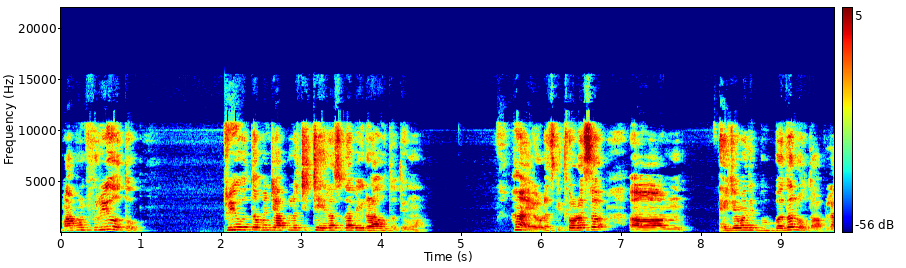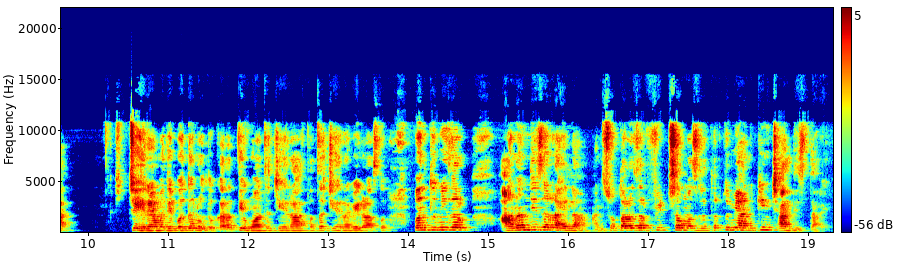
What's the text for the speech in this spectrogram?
मग आपण फ्री होतो. फ्री होतो म्हणजे आपला चेहरा सुद्धा वेगळा होतो तेव्हा. हां एवढंच की थोडंसं ह्याच्यामध्ये बदल होतो आपला. चेहऱ्यामध्ये बदल होतो कारण तेव्हाचा चेहरा आताचा चेहरा वेगळा असतो. पण तुम्ही जर आनंदी जर राहिला आणि स्वतःला जर फिट समजलं तर तुम्ही आणखीन छान दिसणार आहे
